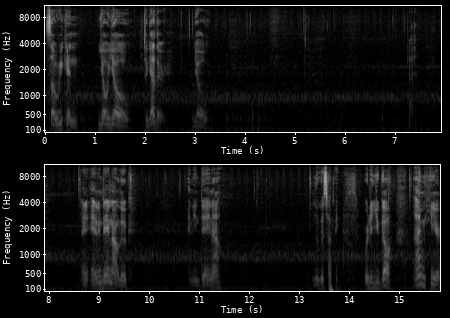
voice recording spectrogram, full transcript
so we can yo-yo together. Yo. Any, any day now, Luke. Any day now. Luke is typing. Where did you go? I'm here.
